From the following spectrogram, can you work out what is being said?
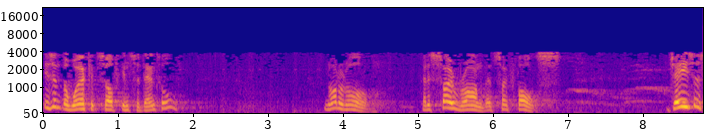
Isn't the work itself incidental? Not at all. That is so wrong. That's so false. Jesus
